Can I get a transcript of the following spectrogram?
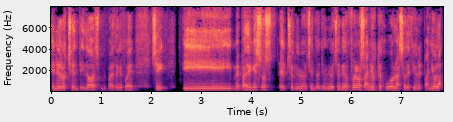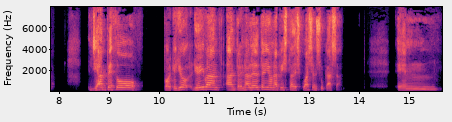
en el 82, me parece que fue. Sí, y me parece que esos, el 89, 80, 81, 82, fueron los años que jugó en la selección española. Ya empezó, porque yo, yo iba a, a entrenarle, él tenía una pista de squash en su casa, en,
